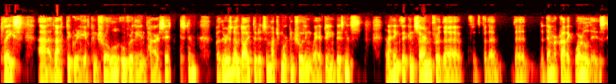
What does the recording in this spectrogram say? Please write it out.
place uh, that degree of control over the entire system. But there is no doubt that it's a much more controlling way of doing business. And I think the concern for the for the the, the democratic world is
